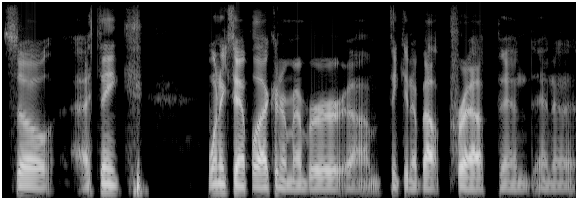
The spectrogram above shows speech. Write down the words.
so i think one example i can remember um, thinking about prep and and a,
